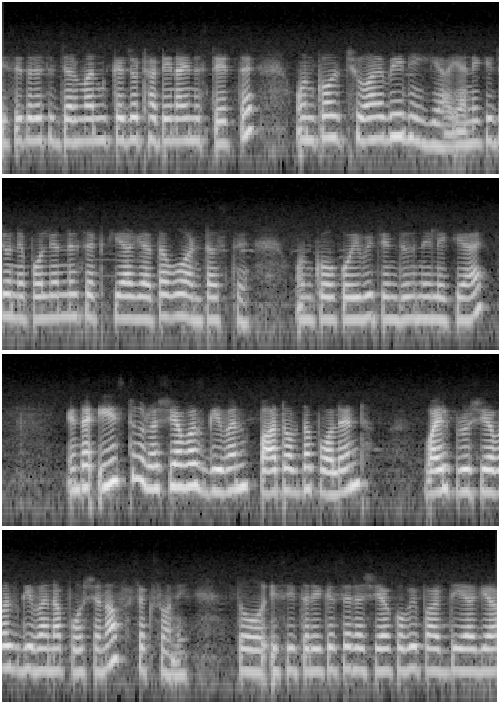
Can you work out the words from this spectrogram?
इसी तरह से जर्मन के जो थर्टी नाइन स्टेट थे, उनको छुआ भी नहीं गया। यानी कि जो नेपोलियन ने सेट किया गया था, वो अनटच थे। उनको कोई भी चेंजेस नहीं लेके आए। In the east, Russia was given part of the Poland, while Prussia was given a portion of Saxony. तो इसी तरीके से रशिया को भी पार्ट दिया गया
